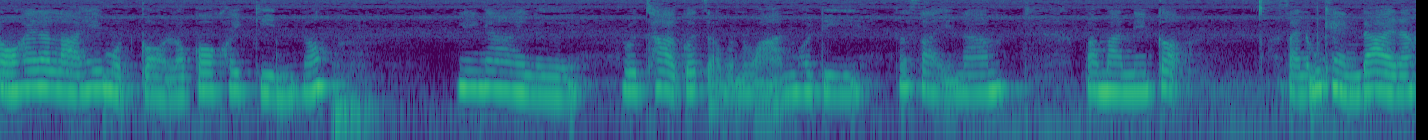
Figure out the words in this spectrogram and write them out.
รอให้ละลายให้หมดก่อนแล้วก็ค่อยกินเนาะง่ายๆเลย รสชาติก็จะหวานๆพอดีถ้าใส่น้ำประมาณนี้ก็ใส่น้ำแข็งได้นะ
